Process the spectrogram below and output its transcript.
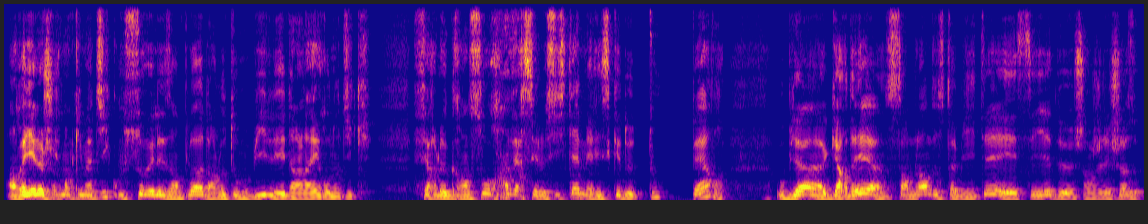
Enrayer le changement climatique ou sauver les emplois dans l'automobile et dans l'aéronautique? Faire le grand saut, renverser le système et risquer de tout perdre, ou bien garder un semblant de stabilité et essayer de changer les choses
